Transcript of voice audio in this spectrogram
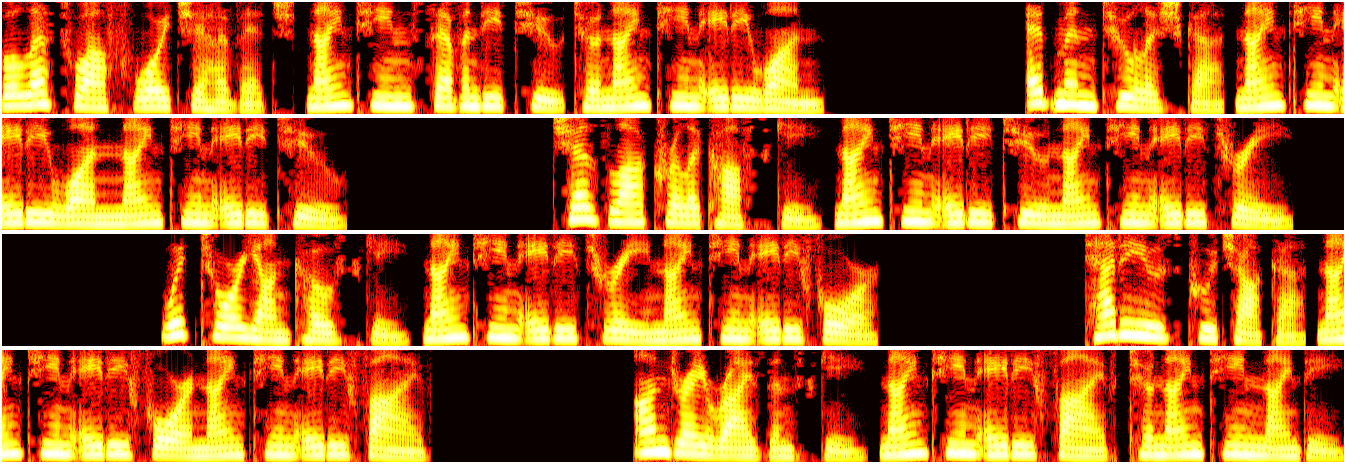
Bolesław Wojciechowicz 1972 to 1981. Edmund Tuliszka (1981–1982), Czesław Królikowski (1982–1983), Wiktor Jankowski (1983–1984), Tadeusz Puchaka (1984–1985), Andrzej Ryszynski (1985–1990).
